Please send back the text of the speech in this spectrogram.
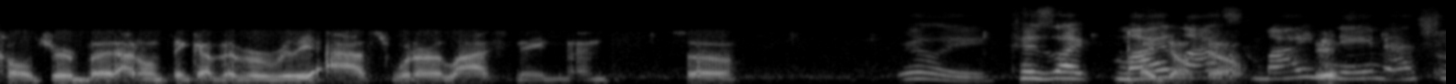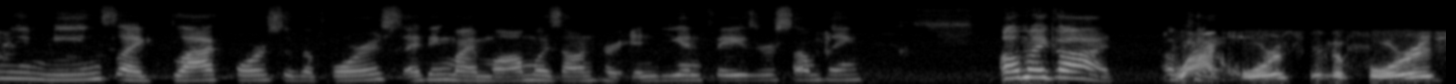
culture, but I don't think I've ever really asked what our last name meant. So Really? Because like my last know. my It- name actually means like black horse of the forest. I think my mom was on her Indian phase or something. Oh my god. Okay. black horse in the forest.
